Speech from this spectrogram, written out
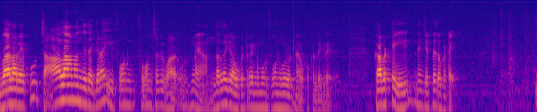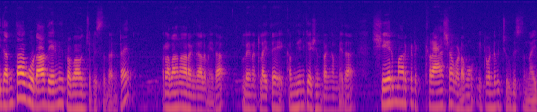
ఇవాళ రేపు చాలామంది దగ్గర ఈ ఫోన్ ఫోన్స్ అవి వా ఉంటున్నాయి. అందరి దగ్గర ఒకటి రెండు మూడు ఫోన్లు కూడా ఉంటున్నాయి ఒక్కొక్కరి దగ్గర అయితే. కాబట్టి నేను చెప్పేది ఒకటే. ఇదంతా కూడా దేని మీద ప్రభావం చూపిస్తుందంటే రవాణా రంగాల మీద లేనట్లయితే కమ్యూనికేషన్ రంగం మీద షేర్ మార్కెట్ క్రాష్ అవ్వడము ఇటువంటివి చూపిస్తున్నాయి.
